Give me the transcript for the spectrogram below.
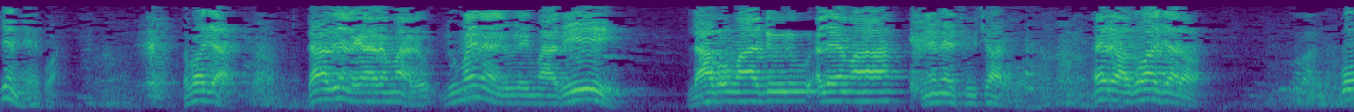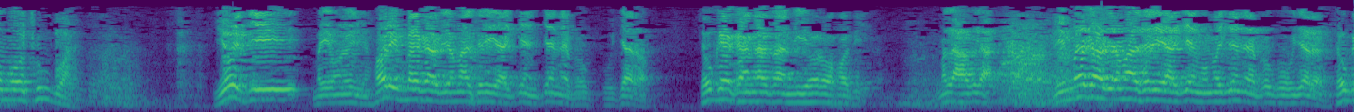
ကျင့်တယ်ကွာသဘောကျဒါဖြင့်ဒကာရမတို့လူမိုက်နဲ့လူလိမ္မာသည် လာပုံမှာအတူတူအလယ်မှာနည်းနည်းထူးခြားတယ်ပေါ့အဲ့တော့သွားကြတော့ပုံမထူးသွားရွတ်ကြည့်မယုံလို့ရှင်ဟောဒီဘက်ကဗြဟ္မစရိယာကျင့်ကျင့်တဲ့ပုဂ္ဂိုလ်ကြတော့ဒုက္ခခန္ဓာသနိရောဓဟောသည်မလားဘူးလားဒီမက်ကဗြဟ္မစရိယာကျင့်ကိုမကျင့်တဲ့ပုဂ္ဂိုလ်ကြတော့ဒုက္ခ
